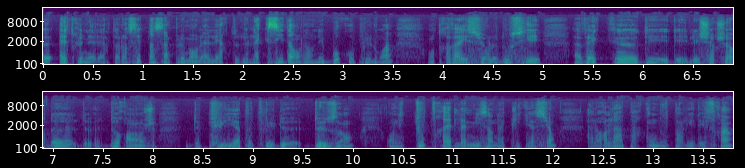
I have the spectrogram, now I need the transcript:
euh, être une alerte. Alors ce n'est pas simplement l'alerte de l'accident, là on est beaucoup plus loin. On travaille sur le dossier avec euh, les chercheurs d'Orange depuis un peu plus de deux ans. On est tout près de la mise en application. Alors là, par contre, vous parliez des freins.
